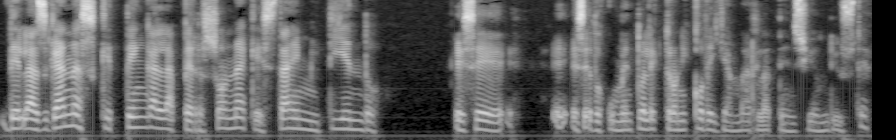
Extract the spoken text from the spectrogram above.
de las ganas que tenga la persona que está emitiendo ese e, ese documento electrónico de llamar la atención de usted.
